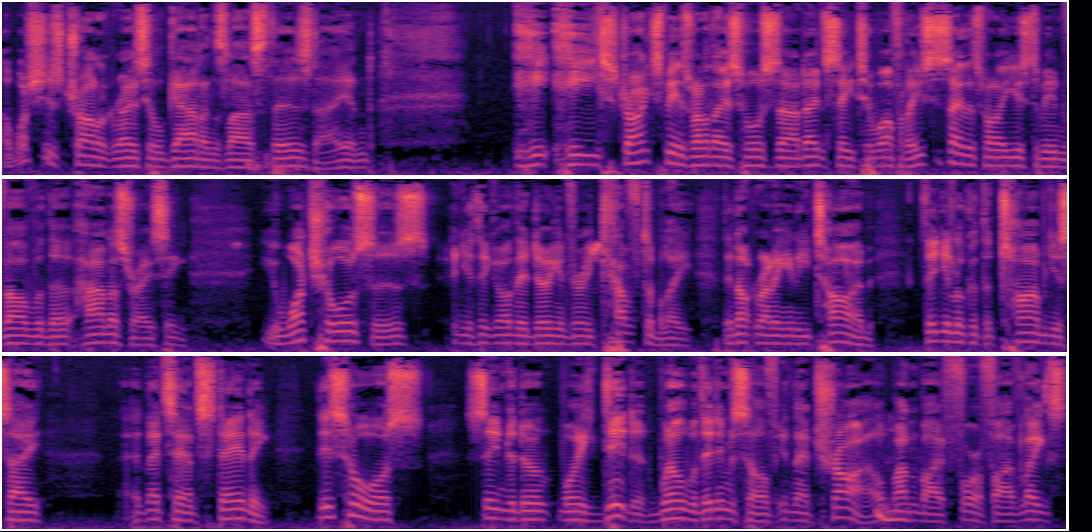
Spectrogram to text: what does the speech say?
I watched his trial at Rosehill Gardens last Thursday and he he strikes me as one of those horses I don't see too often. I used to say this when I used to be involved with the harness racing you watch horses and you think, oh, they're doing it very comfortably. They're not running any time. Then you look at the time and you say, uh, that's outstanding. This horse seemed to do it, well, he did it well within himself in that trial, mm-hmm. won by four or five lengths,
